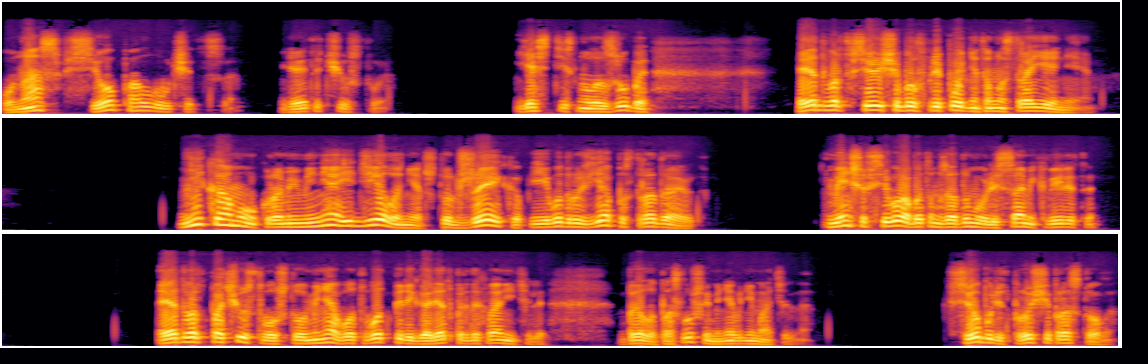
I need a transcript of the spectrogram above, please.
у нас все получится. Я это чувствую. Я стиснула зубы. Эдвард все еще был в приподнятом настроении. Никому, кроме меня, и дела нет, что Джейкоб и его друзья пострадают. Меньше всего об этом задумывались сами Квиллеты. Эдвард почувствовал, что у меня вот-вот перегорят предохранители. Белла, послушай меня внимательно. Все будет проще простого.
